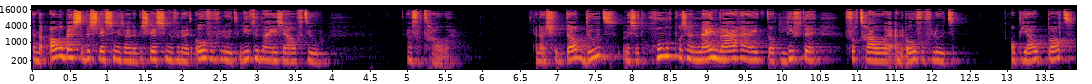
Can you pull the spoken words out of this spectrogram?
En de allerbeste beslissingen zijn de beslissingen vanuit overvloed, liefde naar jezelf toe en vertrouwen. En als je dat doet, dan is het 100% mijn waarheid dat liefde, vertrouwen en overvloed op jouw pad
